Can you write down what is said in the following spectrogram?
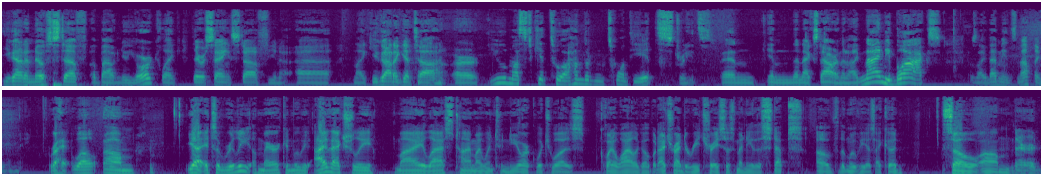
you gotta know stuff about New York. Like they were saying stuff, you know, uh, like you gotta get to or you must get to 128th Street and in the next hour, and they're like 90 blocks. I was like, that means nothing to me. Right. Well, um, yeah, it's a really American movie. I've actually my last time I went to New York, which was quite a while ago, but I tried to retrace as many of the steps of the movie as I could. So, um, Nerd.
